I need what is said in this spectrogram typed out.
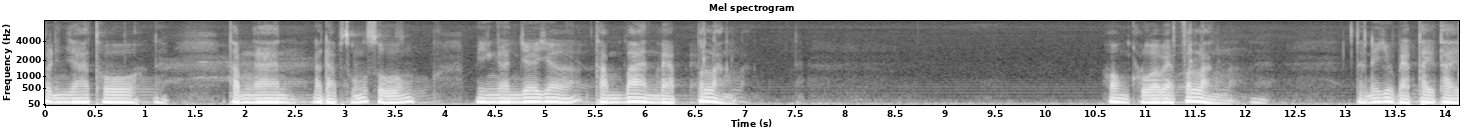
ปริญญาโททำงานระดับสูงสูงมีเงินเยอะๆทำบ้านแบบฝรั่ง ห้องครัวแบบฝรั่ง แต่นี่อยู่แบบไทย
